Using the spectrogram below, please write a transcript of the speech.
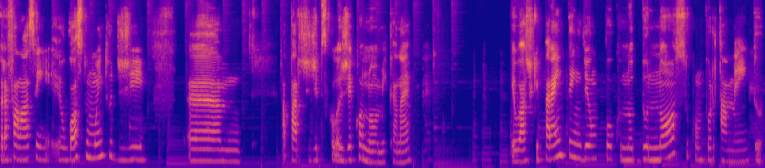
para falar assim, eu gosto muito de um, a parte de psicologia econômica, né? Eu acho que para entender um pouco no, do nosso comportamento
